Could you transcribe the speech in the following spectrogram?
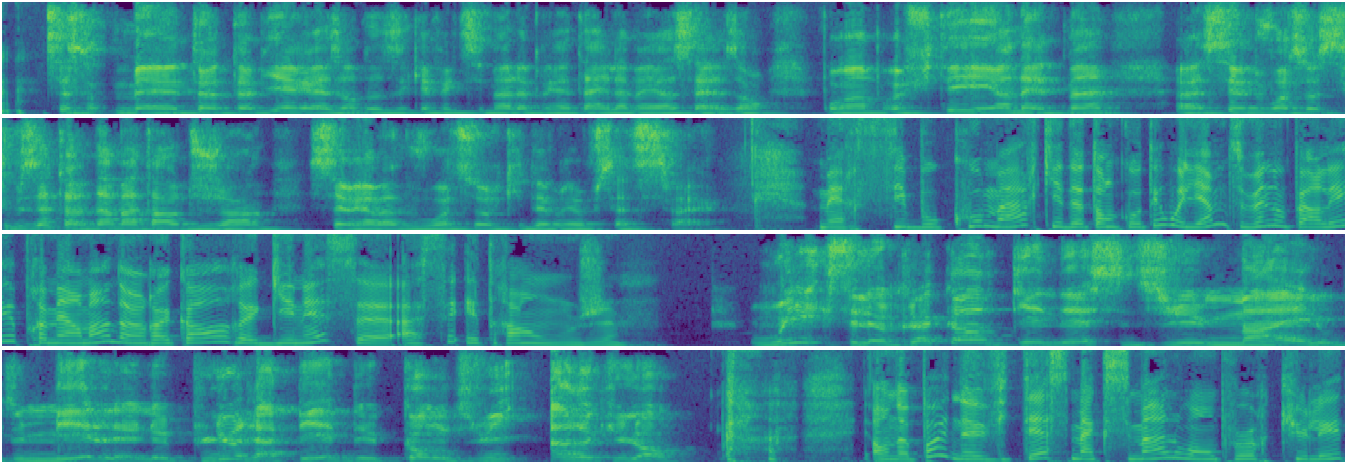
C'est ça. Mais tu as, bien raison de dire qu'effectivement, le printemps est la meilleure saison pour en profiter. Et honnêtement, euh, c'est une voiture, si vous êtes un amateur du genre, c'est vraiment une voiture qui devrait vous satisfaire. Merci beaucoup, Marc. Et de ton côté, William, tu veux nous parler premièrement d'un record Guinness euh, assez étrange. Oui, c'est le record Guinness du mile ou du mille le plus rapide conduit à reculons. on n'a pas une vitesse maximale où on peut reculer.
